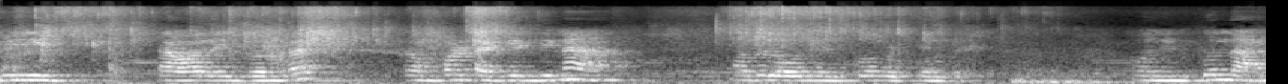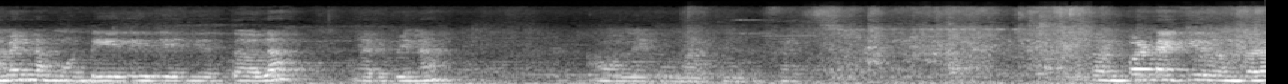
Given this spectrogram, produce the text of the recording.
ಬಿಳಿ ಟವಲ್ ಇದ್ದು ಕಂಫರ್ಟ್ ಆಗಿದ್ದ ದಿನ ಮೊದಲು ಅವ್ರು ನಿಂತ್ಕೊಂಡ್ಬಿಡ್ತೀನಿ ರೀ. ಅವ್ನು ಇಟ್ಕೊಂಡು ಆಮೇಲೆ ನಮ್ಮ ಡೈಲಿ ಏನು ಇರ್ತಾವಲ್ಲ ಅರ್ಬಿನ ಅವನ್ನ ಇದು ಮಾಡ್ತೀನಿ. ಫ್ರೆಂಡ್ಸ್ ಕಂಫರ್ಟ್ ಹಾಕಿದ್ರೆ ಒಂಥರ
